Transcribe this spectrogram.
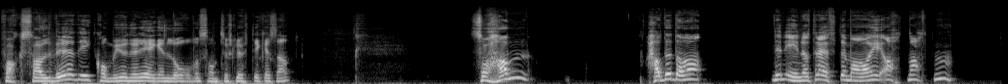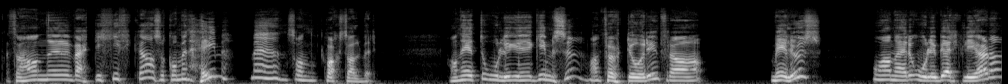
kvakksalvere de kommer jo under egen lov og sånn til slutt, ikke sant? Så han hadde da den 31. mai 1818 så han eh, vært i kirka, og så kom han hjem med en sånn kvakksalver. Han het Ole Gimse, var en 40-åring fra Melhus, og han er Ole Bjerkeli her, da,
